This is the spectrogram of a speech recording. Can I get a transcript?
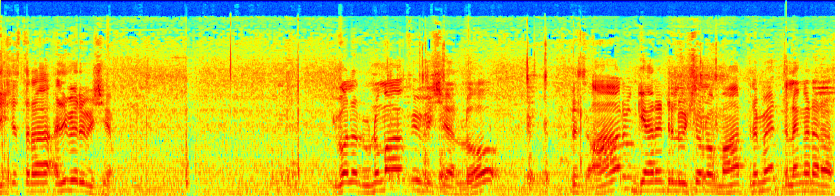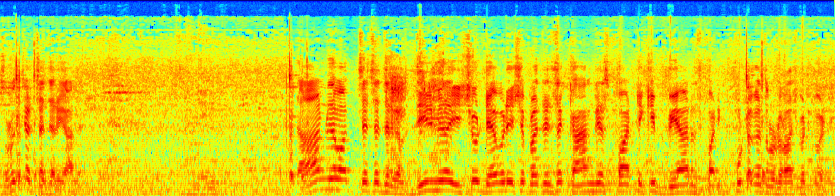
తీసేస్తారా అది వేరే విషయం. ఇవాళ రుణమాఫీ విషయంలో ప్లస్ ఆరు గ్యారెంటీల విషయంలో మాత్రమే తెలంగాణ రాష్ట్రంలో చర్చ జరగాలి. దాని మీద చర్చ జరగాలి. దీని మీద ఇష్యూ డైవర్ట్ చేసే ప్రయత్నిస్తే కాంగ్రెస్ పార్టీకి బీఆర్ఎస్ పార్టీకి పుట్టగతులు రాసిపెట్టుకోండి.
